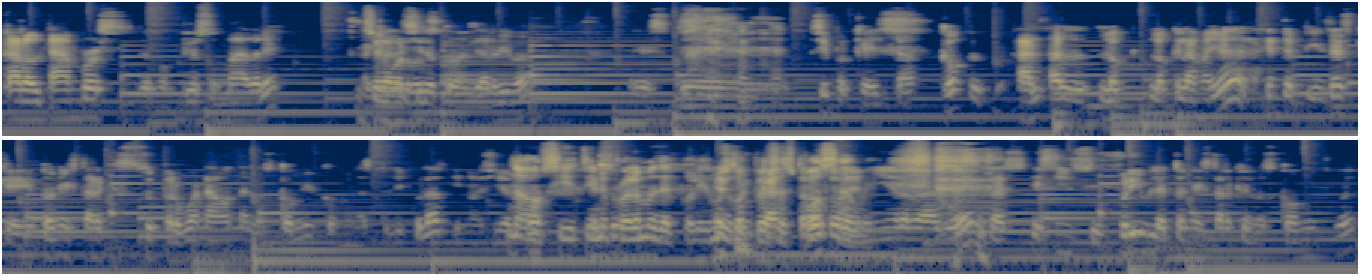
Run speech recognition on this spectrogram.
Carol Danvers le rompió su madre, agradecido con el de arriba. Este, sí, porque está, al- al- lo, lo que la mayoría de la gente piensa es que Tony Stark es súper buena onda en los cómics como en las películas, y no es cierto. No, sí, tiene Es un- problemas de alcoholismo y es un golpeó a su esposa, de mierda, güey. O sea, es, es insufrible Tony Stark en los cómics, güey.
